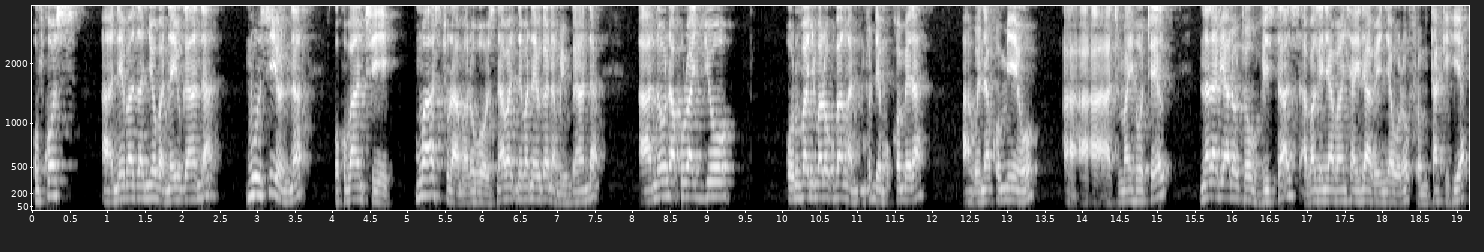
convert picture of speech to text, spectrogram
of course nebaza nnyo bannayuganda mu nsi yonna okuba nti mwasitula amaloboozi ne bannayuganda mu uganda. N'olunaku lwajjo oluvannyuma lw'okuba nga nvudde mu komera uh, bwe nakomyewo at my hotel nalabya lot of visitors abagenyi abankyalire ab'enjawulo from turkey here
